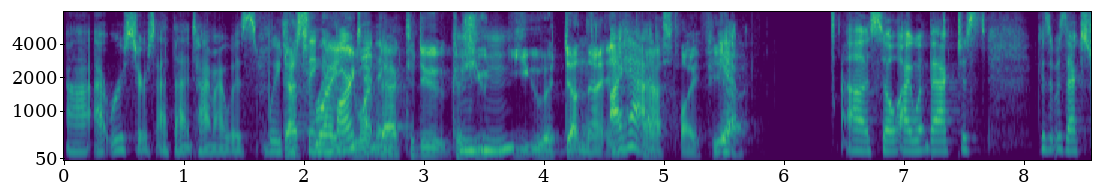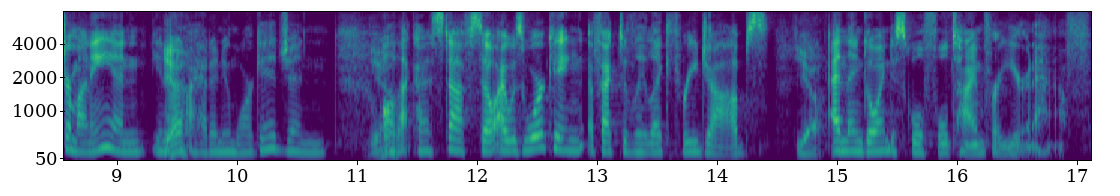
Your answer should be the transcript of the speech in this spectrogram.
uh, at Roosters at that time. I was waitressing That's and right. bartending. You went back to do because you you had done that in I had. past life. Yeah. Yeah. Uh, so I went back just because it was extra money and, you know, Yeah. I had a new mortgage and Yeah. all that kind of stuff. So I was working effectively like three jobs Yeah. and then going to school full time for a year and a half.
